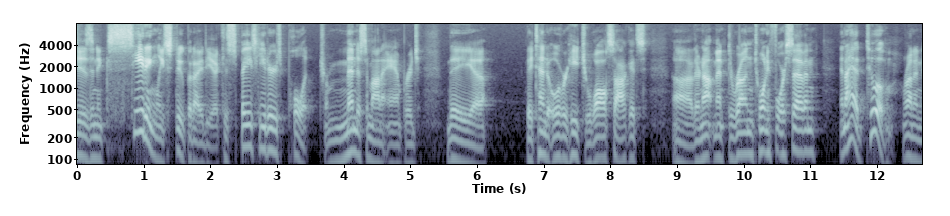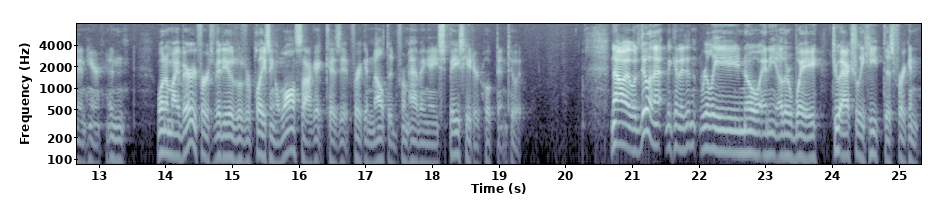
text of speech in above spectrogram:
is an exceedingly stupid idea because space heaters pull a tremendous amount of amperage. They, uh, they tend to overheat your wall sockets. Uh, they're not meant to run 24-7. And I had two of them running in here. And one of my very first videos was replacing a wall socket because it freaking melted from having a space heater hooked into it. Now I was doing that because I didn't really know any other way to actually heat this freaking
